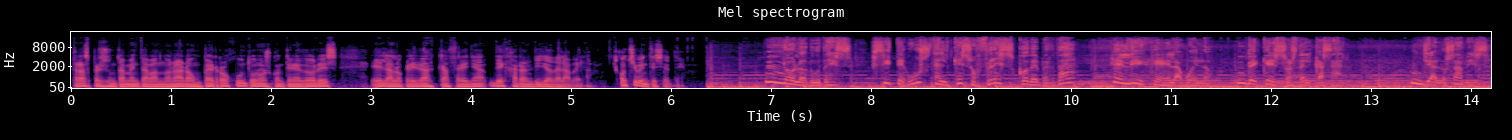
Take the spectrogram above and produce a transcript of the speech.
tras presuntamente abandonar a un perro junto a unos contenedores en la localidad cacereña de Jarandilla de la Vera. 8 y 27. No lo dudes. Si te gusta el queso fresco de verdad, elige el abuelo, de Quesos del Casar. Ya lo sabes,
